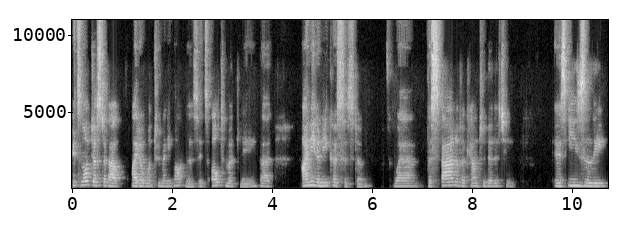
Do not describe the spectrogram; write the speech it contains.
it's not just about I don't want too many partners. It's ultimately that I need an ecosystem where the span of accountability is easily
